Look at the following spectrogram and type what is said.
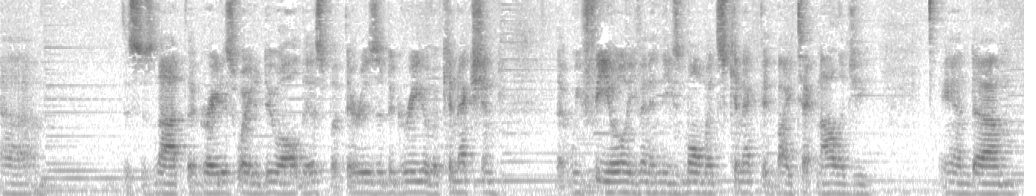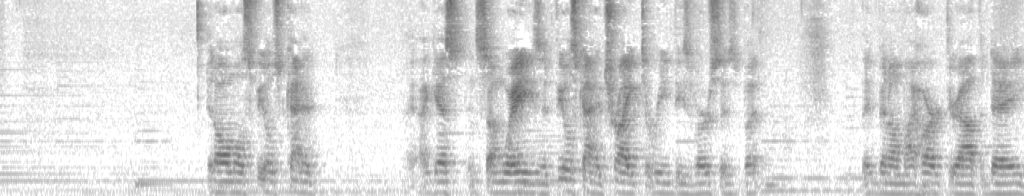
um, this is not the greatest way to do all this, but there is a degree of a connection that we feel even in these moments connected by technology. And um, it almost feels kind of I guess in some ways it feels kind of trite to read these verses, but they've been on my heart throughout the day,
